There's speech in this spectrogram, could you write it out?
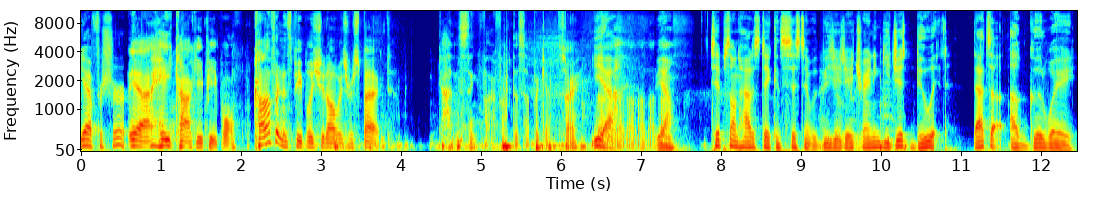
Yeah, for sure. Yeah, I hate cocky people. Confidence people you should always respect. God, this thing fuck, fuck this up again. Sorry. Yeah. no, no, no. Yeah. Tips on how to stay consistent with BJJ training. You just do it. That's a, a good way.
